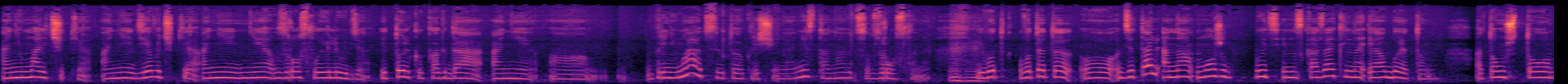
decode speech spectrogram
они мальчики, они девочки, они не взрослые люди. И только когда они а, принимают святое крещение, они становятся взрослыми. Угу. И вот, вот эта э, деталь, она может быть иносказательна и об этом, о том, что а,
